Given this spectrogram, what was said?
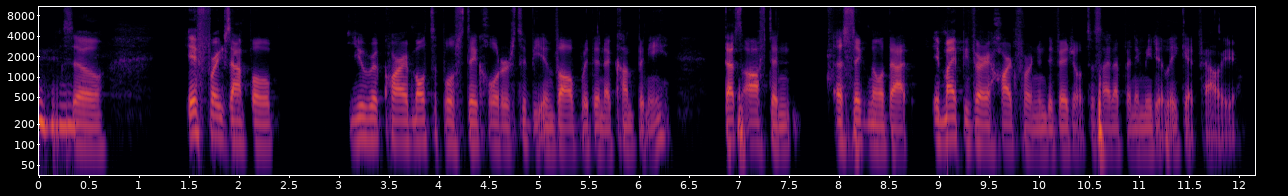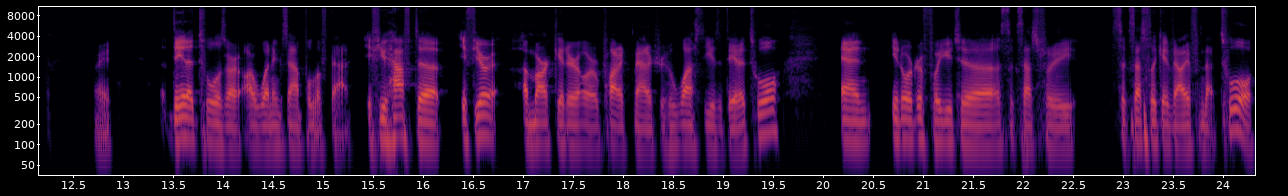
Mm-hmm. So, if for example, you require multiple stakeholders to be involved within a company, that's often a signal that it might be very hard for an individual to sign up and immediately get value, right? Data tools are, are one example of that. If you have to, if you're a marketer or a product manager who wants to use a data tool, and in order for you to successfully successfully get value from that tool,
